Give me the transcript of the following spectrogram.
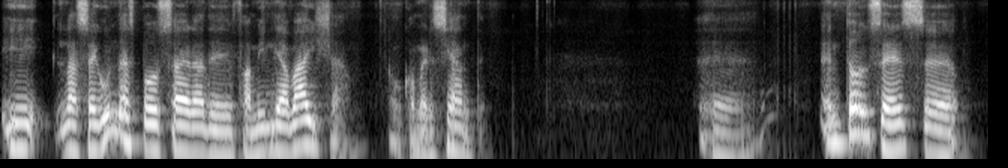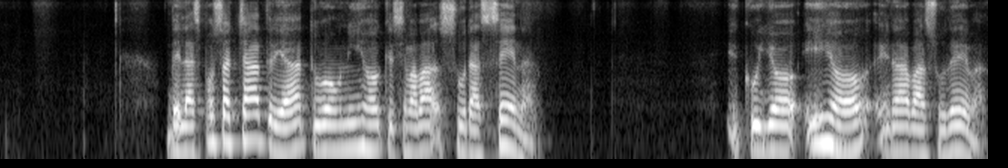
y la segunda esposa era de familia Vaisha, o comerciante. Eh, entonces, eh, de la esposa Chatria tuvo un hijo que se llamaba Surasena, y cuyo hijo era Vasudeva.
